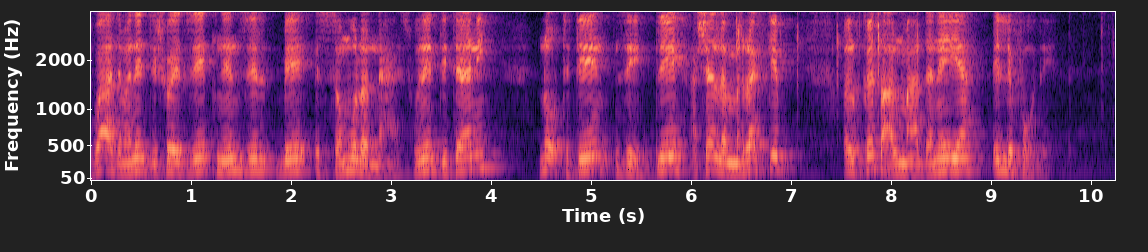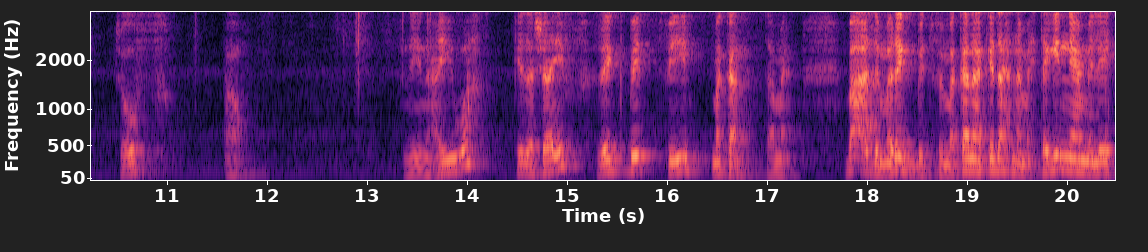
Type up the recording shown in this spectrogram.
وبعد ما ندي شوية زيت ننزل بالصامولة النحاس. وندي تاني نقطتين زيت. ليه؟ عشان لما نركب القطعة المعدنية اللي فوق ديت. شوف. أهو. أيوه. كده شايف ركبت في مكانها. تمام. بعد ما ركبت في مكانها كده إحنا محتاجين نعمل إيه؟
